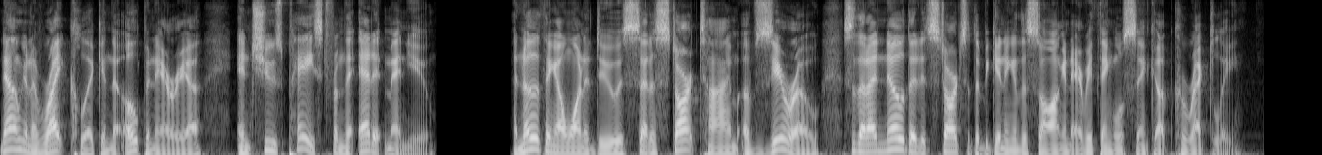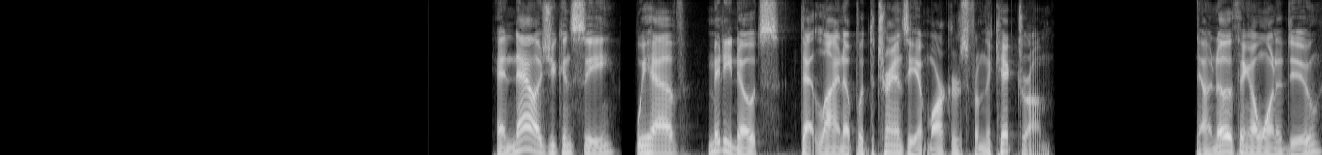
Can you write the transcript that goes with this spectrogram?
Now I'm going to right click in the open area and choose paste from the edit menu. Another thing I want to do is set a start time of zero so that I know that it starts at the beginning of the song and everything will sync up correctly. And now as you can see, we have MIDI notes that line up with the transient markers from the kick drum. Now another thing I want to do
